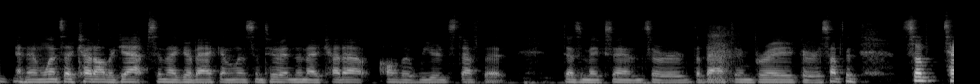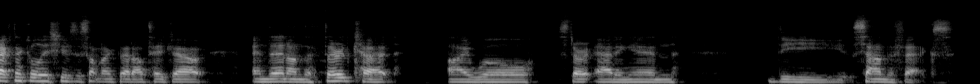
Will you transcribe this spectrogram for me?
Mm-hmm. And then once I cut all the gaps, and I go back and listen to it, and then I cut out all the weird stuff that doesn't make sense or the bathroom break or something some technical issues or something like that i'll take out. And then on the third cut i will start adding in the sound effects.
